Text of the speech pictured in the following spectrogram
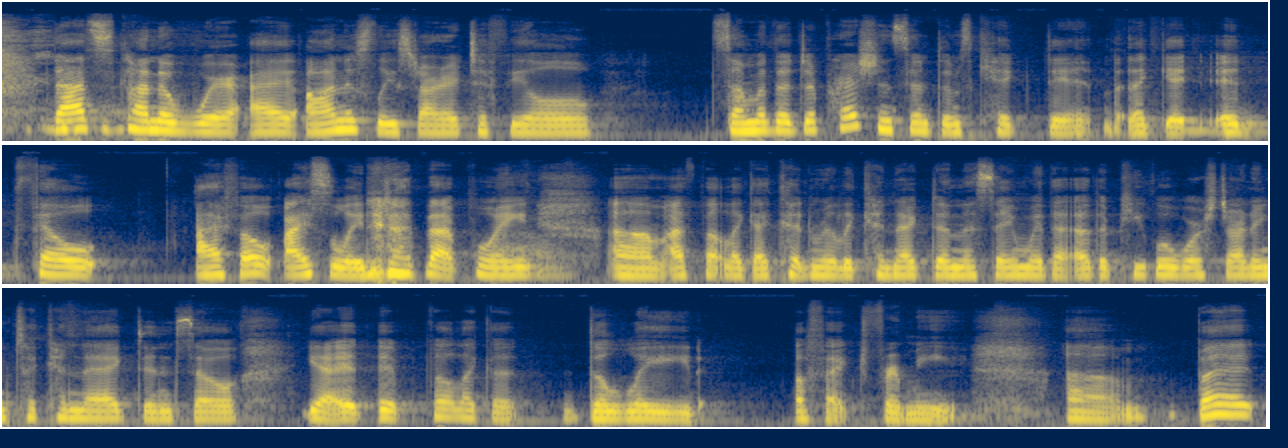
That's kind of where I honestly started to feel some of the depression symptoms kicked in. Like it, it felt I felt isolated at that point. Wow. Um, I felt like I couldn't really connect in the same way that other people were starting to connect. And so, yeah, it, it felt like a delayed effect for me. Um, but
